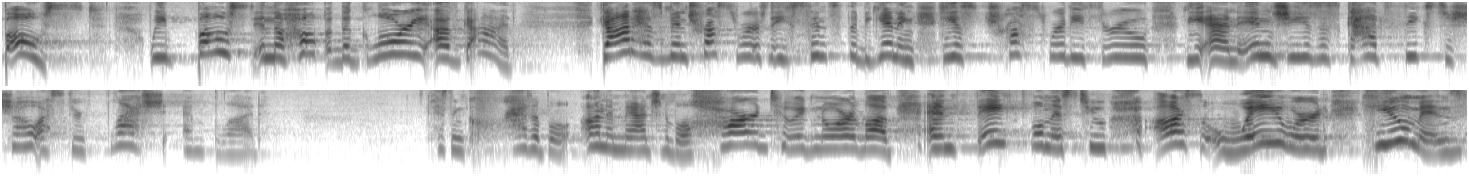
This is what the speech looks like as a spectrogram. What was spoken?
boast. We boast in the hope of the glory of God. God has been trustworthy since the beginning. He is trustworthy through the end. In Jesus, God seeks to show us through flesh and blood his incredible, unimaginable, hard to ignore love and faithfulness to us wayward humans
